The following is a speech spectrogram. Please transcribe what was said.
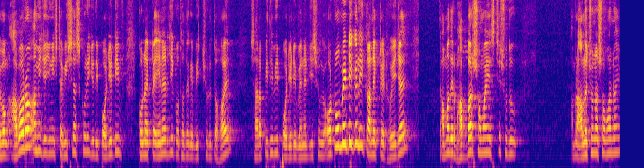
এবং আবারও আমি যে জিনিসটা বিশ্বাস করি, যদি পজিটিভ কোনো একটা এনার্জি কোথা থেকে বিচ্ছুরিত হয়, সারা পৃথিবীর পজিটিভ এনার্জির সঙ্গে অটোমেটিক্যালি কানেক্টেড হয়ে যায়। আমাদের ভাববার সময় এসছে শুধু আমরা আলোচনা সভা নয়,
